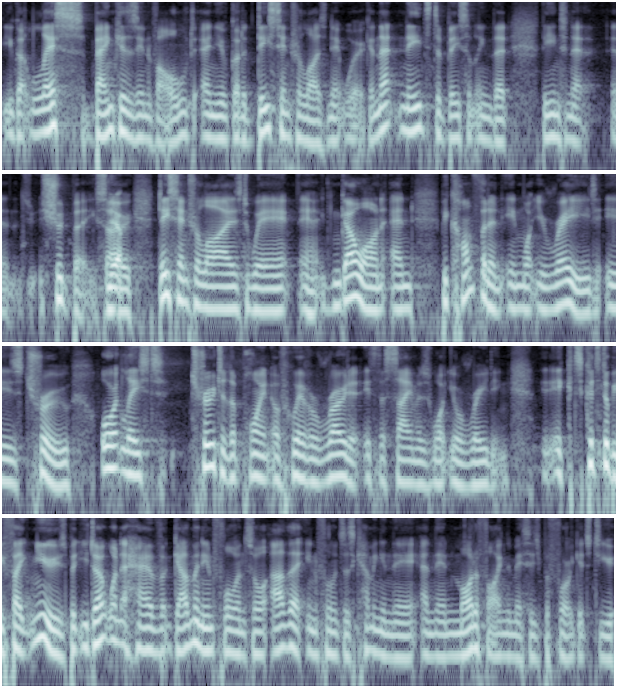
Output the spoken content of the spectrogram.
You've got less bankers involved, and you've got a decentralized network, and that needs to be something that the internet uh, should be. So Yep. decentralized, where uh, you can go on and be confident in what you read is true, or at least true to the point of whoever wrote it, it's the same as what you're reading. It could still be fake news, but you don't want to have government influence or other influences coming in there and then modifying the message before it gets to you,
